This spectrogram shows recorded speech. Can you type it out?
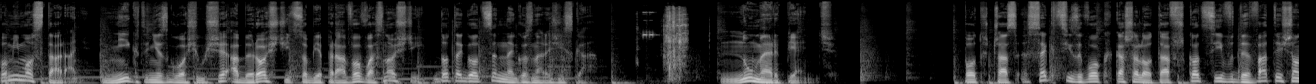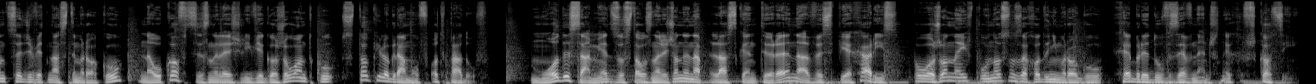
Pomimo starań, nikt nie zgłosił się, aby rościć sobie prawo własności do tego cennego znaleziska. Numer 5. Podczas sekcji zwłok kaszalota w Szkocji w 2019 roku naukowcy znaleźli w jego żołądku 100 kg odpadów. Młody samiec został znaleziony na Laskentyre na wyspie Harris, położonej w północno-zachodnim rogu Hebrydów Zewnętrznych w Szkocji.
